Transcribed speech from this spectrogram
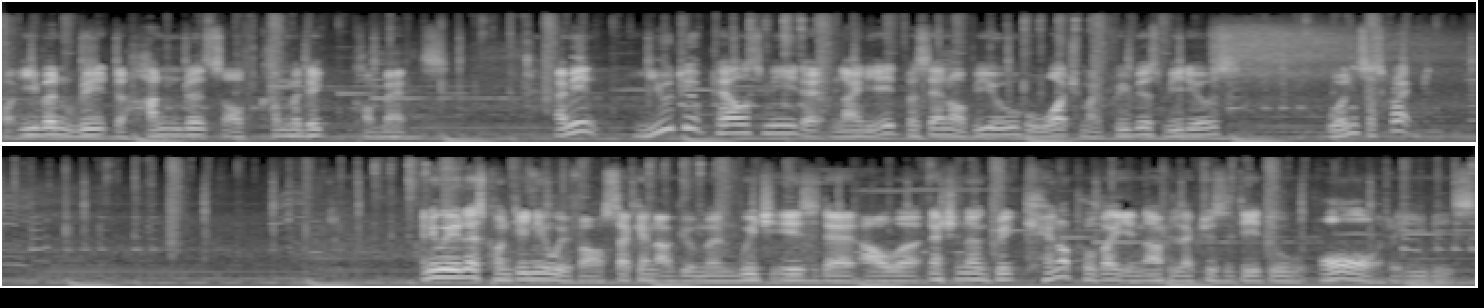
or even read the hundreds of comedic comments. I mean, YouTube tells me that 98% of you who watch my previous videos weren't subscribed. Anyway, let's continue with our second argument, which is that our national grid cannot provide enough electricity to all the EVs.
